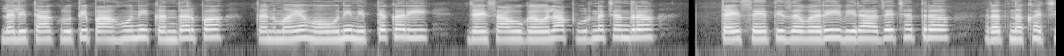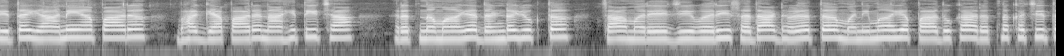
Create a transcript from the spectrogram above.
ललिताकृती पाहुनी कंदर्प तन्मय होऊनी नित्य करी जैसा उगवला पूर्णचंद्र तैसे तिजवरी विराजे छत्र रत्नखचित याने अपार भाग्यापार नाही तिच्या रत्नमय दंडयुक्त चामरे जीवरी सदा ढळत मणिमय पादुका रत्नखचित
